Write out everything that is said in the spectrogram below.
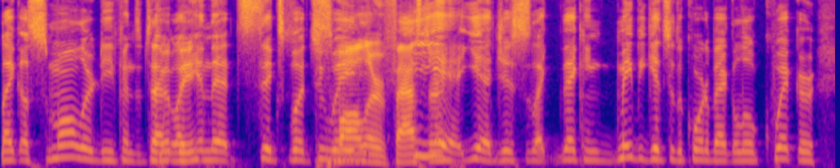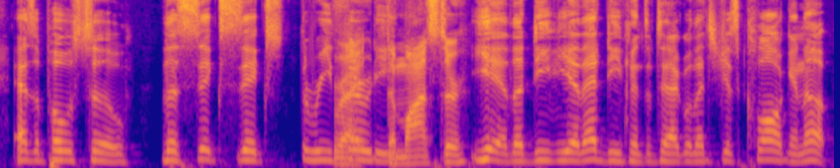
like a smaller defensive tackle, like in that six foot two, smaller and faster. Yeah, yeah, just like that can maybe get to the quarterback a little quicker as opposed to the six six three thirty, right. the monster. Yeah, the de- yeah that defensive tackle that's just clogging up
